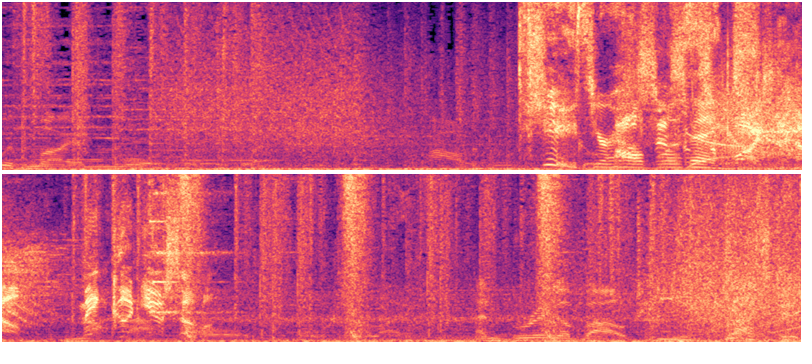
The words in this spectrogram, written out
With my immortal. Jeez, you're I'll send helpless. some supplies to help. Make good use of them. and bring about you bastard.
